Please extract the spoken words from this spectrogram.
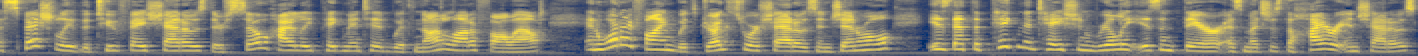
especially the Too Faced shadows. They're so highly pigmented with not a lot of fallout, and what I find with drugstore shadows in general is that the pigmentation really isn't there as much as the higher end shadows,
